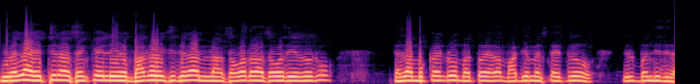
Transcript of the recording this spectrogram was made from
ನೀವೆಲ್ಲ ಹೆಚ್ಚಿನ ಸಂಖ್ಯೆಯಲ್ಲಿ ಭಾಗವಹಿಸಿದ್ದೀರಾ? ನನ್ನ ಸಹೋದರ ಸಹೋದರಿಯರು ಎಲ್ಲ ಮುಖಂಡರು ಮತ್ತು ಎಲ್ಲ ಮಾಧ್ಯಮ ಸ್ನೇಹಿತರು ಇಲ್ಲಿ ಬಂದಿದ್ದೀರ?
